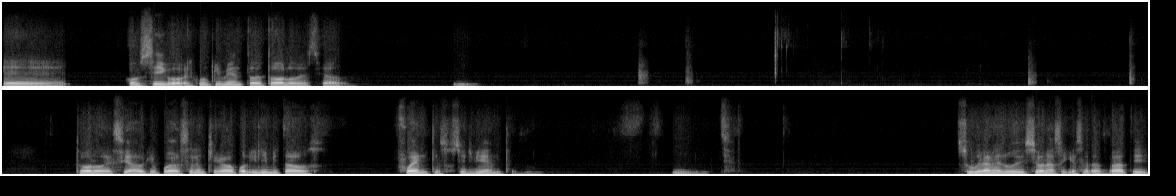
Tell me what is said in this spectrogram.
eh, consigo el cumplimiento de todo lo deseado. Todo lo deseado que pueda ser entregado por ilimitados fuentes o sirvientes. Su gran erudición hace que Sarasvati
